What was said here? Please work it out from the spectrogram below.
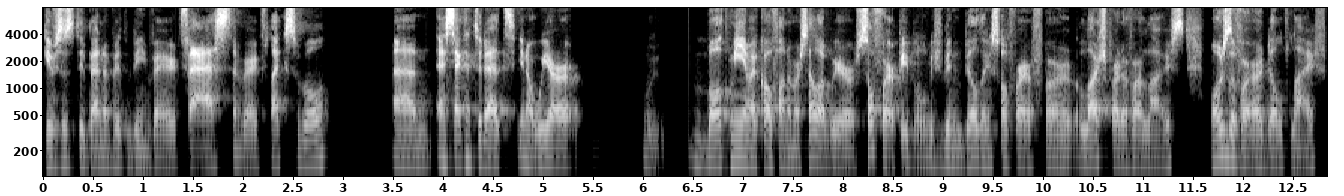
gives us the benefit of being very fast and very flexible. Um, and second to that, you know, we are we, both me and my co-founder Marcelo, we are software people. We've been building software for a large part of our lives, most of our adult life,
